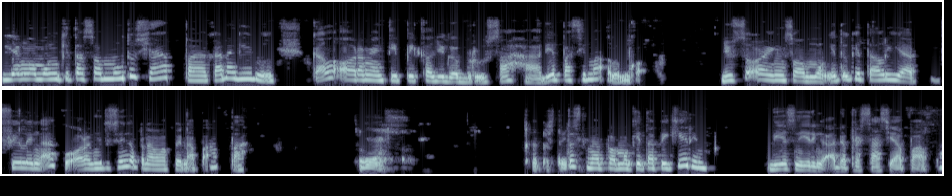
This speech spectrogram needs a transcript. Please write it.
Yang ngomong kita sombong tuh siapa karena gini kalau orang yang tipikal juga berusaha dia pasti maklum kok justru orang yang sombong itu kita lihat feeling aku orang itu sendiri nggak pernah ngelakuin apa-apa yes. Setuju. terus kenapa mau kita pikirin dia sendiri nggak ada prestasi apa-apa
